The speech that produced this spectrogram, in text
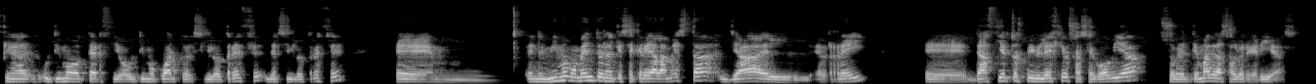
final, último tercio, último cuarto del siglo XIII, del siglo XIII, em, en el mismo momento en el que se crea la Mesta, ya el, el rey eh, da ciertos privilegios a Segovia sobre el tema de las alberguerías.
